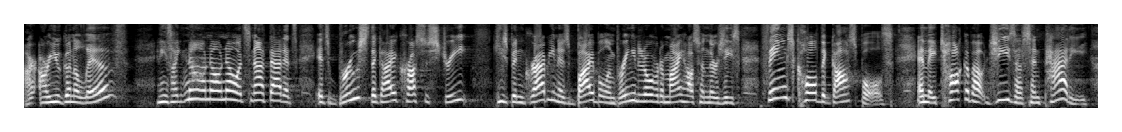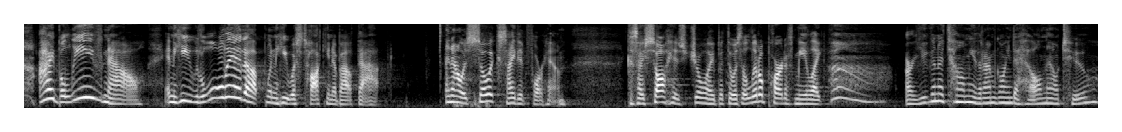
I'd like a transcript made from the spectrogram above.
Are, are you going to live? And he's like, No, no, no, it's not that. It's, it's Bruce, the guy across the street. He's been grabbing his Bible and bringing it over to my house, and there's these things called the Gospels, and they talk about Jesus and Patti. I believe now. And he lit up when he was talking about that. And I was so excited for him because I saw his joy, but there was a little part of me like, Are you going to tell me that I'm going to hell now, too?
